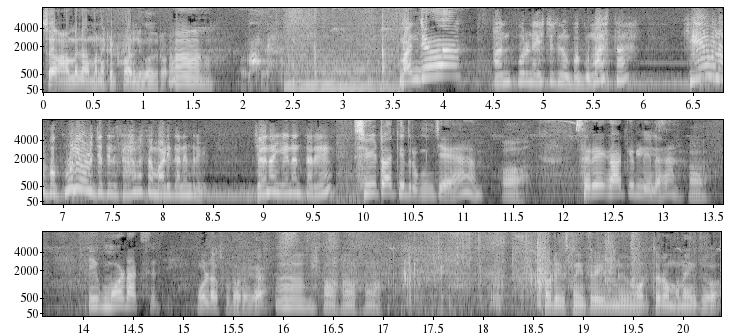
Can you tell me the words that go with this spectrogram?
ಸೊ ಆಮೇಲೆ ಆ ಮನೆ ಕಟ್ಕೊಂಡು ಅಲ್ಲಿಗೆ ಹೋದ್ರು. ಹ್ಮ್. ಮಂಜು? ಅನ್ಪೂರ್ಣ ಎಷ್ಟು ದಿನ ಒಬ್ಬ ಗುಮಾಸ್ತ? ಕೇವಲ ಒಬ್ಬ ಕೂಲಿಯವಳ ಜೊತೆ ಸಹವಾಸ ಮಾಡಿದಾನೆಂದ್ರೆ ಜನ ಏನಂತಾರೆ? ಸೀಟ್ ಹಾಕಿದ್ರು ಮುಂಚೆ. ಹಾಂ. ಸರಿಯಾಗಿ ಹಾಕಿರ್ಲಿಲ್ಲ. ಹಾಂ. ಈಗ ಮೋಡ್ ಹಾಕ್ಸಿದ್ವಿ. ಮೋಲ್ಡ್ ಹಾಕ್ಸ್ಬಿಟ್ಟಾರ ಈಗ? ಹ್ಮ್. ಹಾಂ ಹಾಂ ಹಾಂ. ನೋಡಿ ಸ್ನೇಹಿತರೆ ಇಲ್ಲಿ ನೀವು ನೋಡ್ತಿರೋ ಮನೆ ಇದು.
